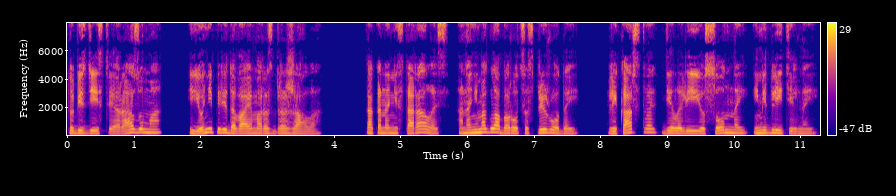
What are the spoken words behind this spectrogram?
то бездействие разума ее непередаваемо раздражало. Как она ни старалась, она не могла бороться с природой. Лекарства делали ее сонной и медлительной.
